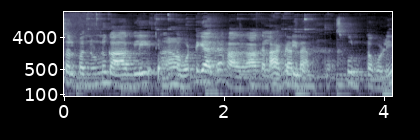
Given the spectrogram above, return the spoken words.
ಸ್ವಲ್ಪ ನುಣ್ಣಗಾಗ್ಲಿ ಒಟ್ಟಿಗೆ ಆದ್ರೆ ಆಗಲ್ಲ ಆಗಲ್ಲ ಅಂತ. ಸ್ಪೂನ್ ತಗೊಳ್ಳಿ.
